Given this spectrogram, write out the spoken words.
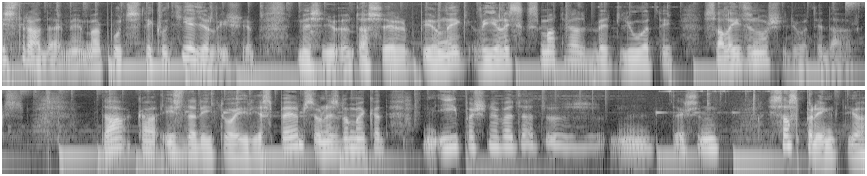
izstrādājumiem, ar putekļu stikla ķieģelīšiem. Mēs, tas ir pilnīgi lielisks materiāls, bet ļoti salīdzinoši ļoti dārgs. Tā kā izdarīt to ir iespējams, un es domāju, ka īpaši nevajadzētu teiksim, saspringt, jo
